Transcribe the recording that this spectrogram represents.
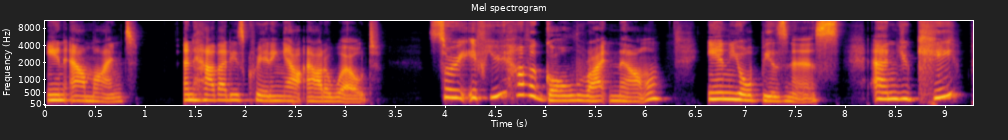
in our mind and how that is creating our outer world. So, if you have a goal right now in your business and you keep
